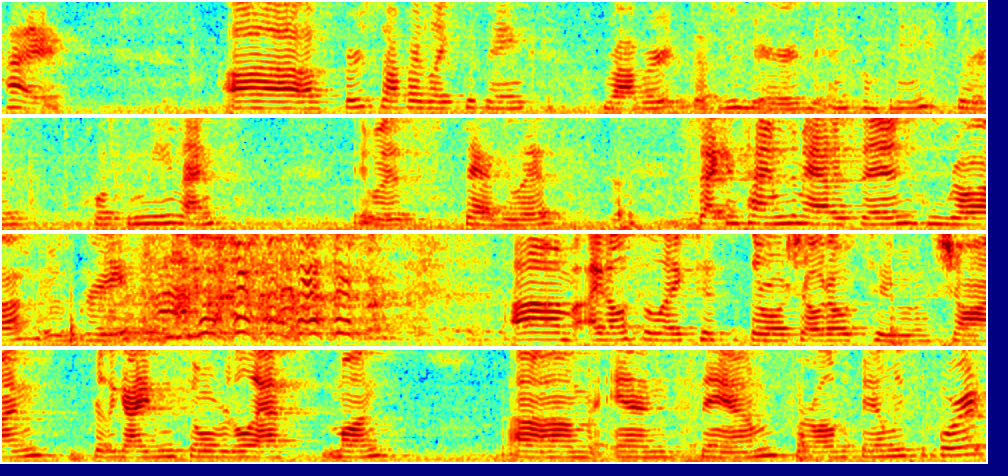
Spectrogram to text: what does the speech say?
Hi. Uh, first off, I'd like to thank Robert W. Baird and Company for hosting the event. It was fabulous. Second time to Madison, hoorah, it was great. um, I'd also like to throw a shout out to Sean for the guidance over the last month um, and Sam for all the family support.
